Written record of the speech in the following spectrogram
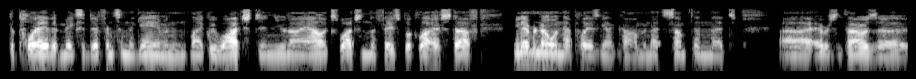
the play that makes a difference in the game. And like we watched, and you and I, Alex, watching the Facebook Live stuff, you never know when that play is going to come, and that's something that. Uh, ever since I was a,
